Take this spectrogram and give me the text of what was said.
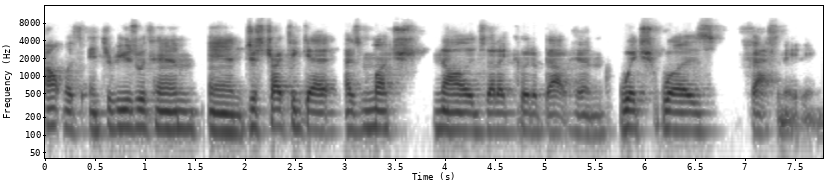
countless interviews with him and just tried to get as much knowledge that I could about him, which was fascinating.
